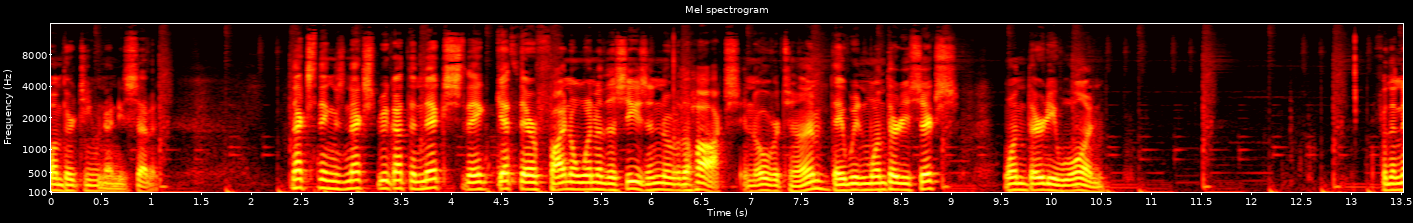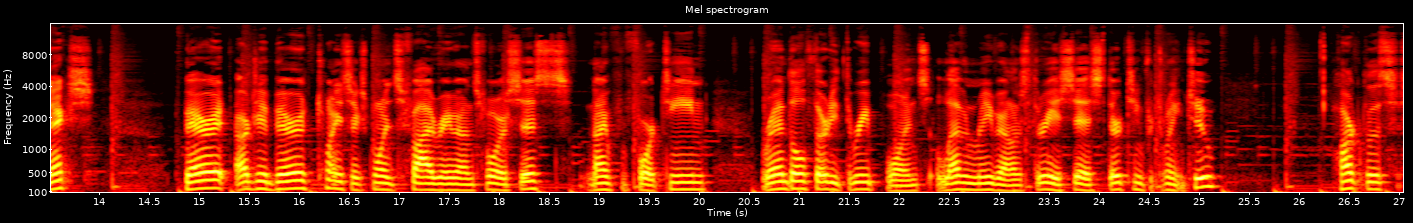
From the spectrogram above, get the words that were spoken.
113 97. Next things next, we got the Knicks. They get their final win of the season over the Hawks in overtime. They win 136 131. For the Knicks, Barrett, RJ Barrett, 26 points, 5 rebounds, 4 assists, 9 for 14. Randle, 33 points, 11 rebounds, 3 assists, 13 for 22. Harkless,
